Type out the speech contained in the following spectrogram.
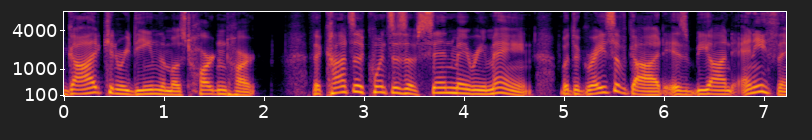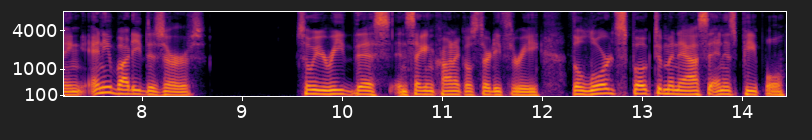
God can redeem the most hardened heart. The consequences of sin may remain, but the grace of God is beyond anything anybody deserves. So we read this in 2 Chronicles 33 The Lord spoke to Manasseh and his people,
